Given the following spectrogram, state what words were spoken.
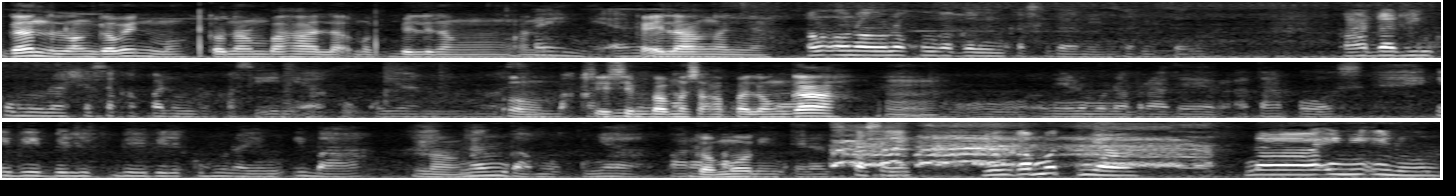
Ganun na lang gawin mo. Ikaw na ang bahala magbili ng ano, Ay, hindi. Ano, kailangan niya. Ang una-una kong gagawin kasi danin ganito. Kadalhin ko muna siya sa kapalungga kasi ini ako ko yan. Oh, Masimba kami sisimba ng mo sa kapalongga. Mm. Oo, ano yun muna brother. At tapos, ibibili, bibili ko muna yung iba No. ng gamot niya para Gamot. maintenance. Kasi yung gamot niya na iniinom,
